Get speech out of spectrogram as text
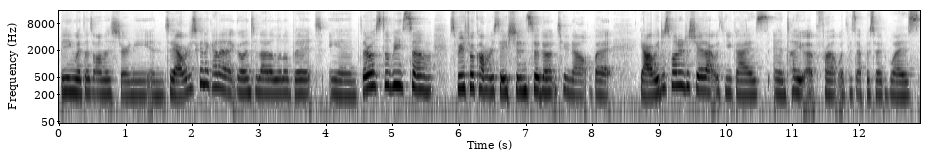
being with us on this journey. And so, yeah, we're just going to kind of go into that a little bit. And there will still be some spiritual conversations, so don't tune out. But yeah, we just wanted to share that with you guys and tell you up front what this episode was,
